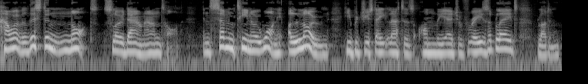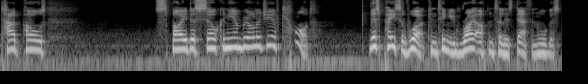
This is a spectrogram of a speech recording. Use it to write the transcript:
However, this did not slow down Anton. In 1701 alone, he produced eight letters on the edge of razor blades, blood and tadpoles, spider silk, and the embryology of cod. This pace of work continued right up until his death in August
